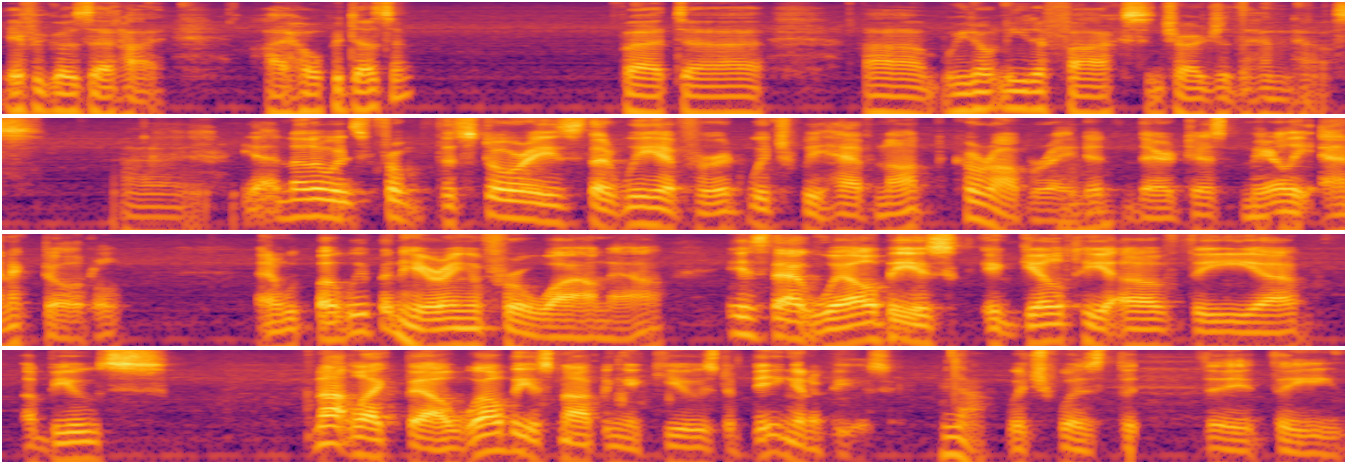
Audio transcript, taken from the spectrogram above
if it goes that high, I hope it doesn't. But uh, um, we don't need a fox in charge of the hen house. Uh, yeah, in other words, from the stories that we have heard, which we have not corroborated, they're just merely anecdotal, and but we've been hearing for a while now. Is that Welby is guilty of the uh, abuse? Not like Bell. Welby is not being accused of being an abuser. No, which was the the the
